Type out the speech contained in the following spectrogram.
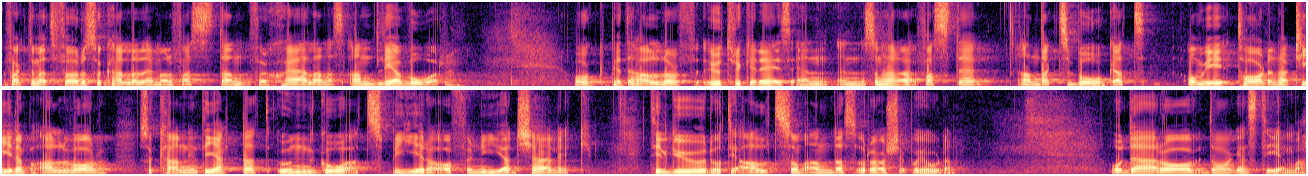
faktum är att förr så kallade man fastan för själarnas andliga vår. Och Peter Halldorf uttrycker det i en, en sån här faste andaktsbok att om vi tar den här tiden på allvar så kan inte hjärtat undgå att spira av förnyad kärlek till Gud och till allt som andas och rör sig på jorden. Och därav dagens tema,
